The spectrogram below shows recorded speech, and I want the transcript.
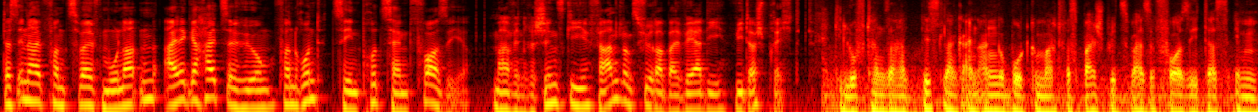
das innerhalb von zwölf Monaten eine Gehaltserhöhung von rund zehn Prozent vorsehe. Marvin Reschinski, Verhandlungsführer bei Verdi, widerspricht. Die Lufthansa hat bislang ein Angebot gemacht, was beispielsweise vorsieht, dass in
